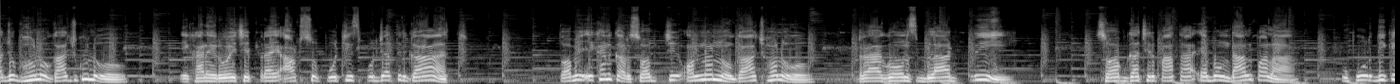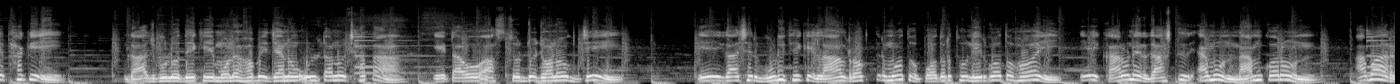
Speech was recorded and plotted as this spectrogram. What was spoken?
আজব হলো গাছগুলো। এখানে রয়েছে প্রায় আটশো পঁচিশ প্রজাতির গাছ। তবে এখানকার সবচেয়ে অন্যান্য গাছ হলো ড্রাগনস ব্লাড ট্রি। সব গাছের পাতা এবং ডালপালা উপর দিকে থাকে। গাছগুলো দেখে মনে হবে যেন উল্টানো ছাতা। এটাও আশ্চর্যজনক যে এই গাছের গুড়ি থেকে লাল রক্তের মতো পদার্থ নির্গত হয়। এই কারণের গাছটির এমন নামকরণ। আবার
